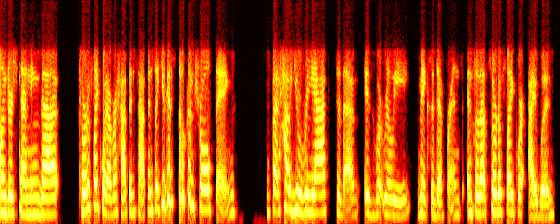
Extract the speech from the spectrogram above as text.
understanding that sort of like whatever happens, happens, like you can still control things, but how you react to them is what really makes a difference. And so that's sort of like where I would,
